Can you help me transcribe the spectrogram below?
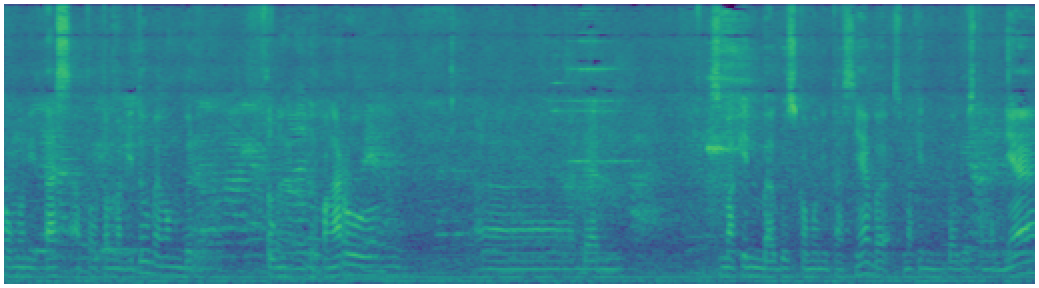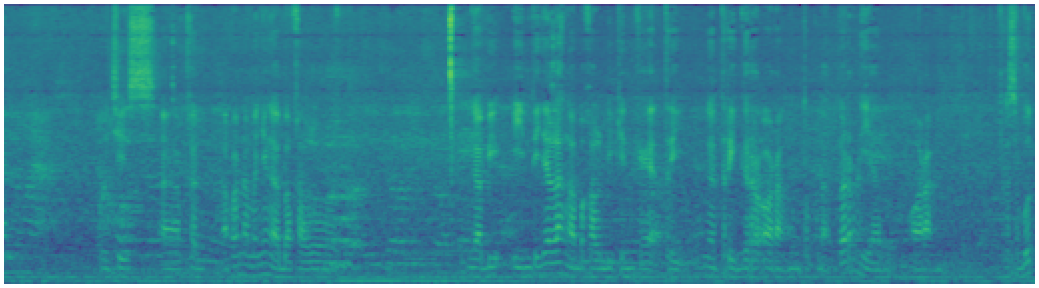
komunitas atau teman itu memang ber berpengaruh. Eh, dan semakin bagus komunitasnya semakin bagus temennya which is uh, ke- apa namanya nggak bakal nggak intinya lah nggak bakal bikin kayak tri- nge-trigger orang untuk baper ya orang tersebut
